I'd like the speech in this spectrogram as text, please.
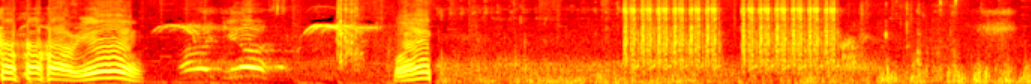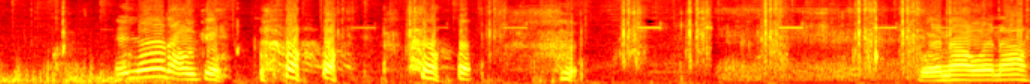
Bien. ¡Ay, Dios! Bueno. ¿Ella era o qué? buena, buena.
